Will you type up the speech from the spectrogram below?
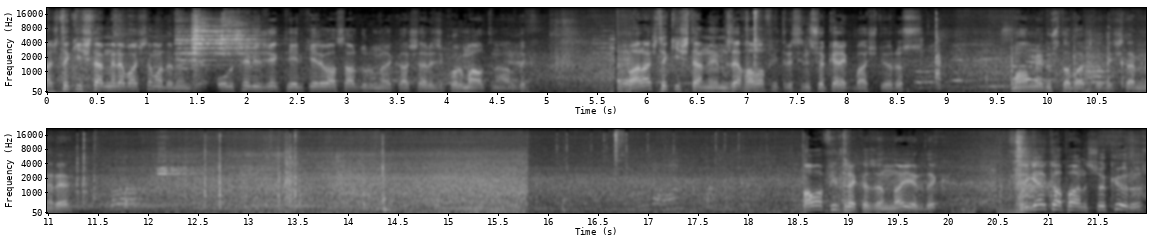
Araçtaki işlemlere başlamadan önce oluşabilecek tehlikeli ve hasar durumlara karşı aracı koruma altına aldık. Araçtaki işlemlerimize hava filtresini sökerek başlıyoruz. Muhammed Usta başladı işlemlere. Hava filtre kazanını ayırdık. Trigger kapağını söküyoruz.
